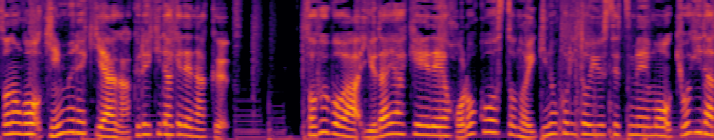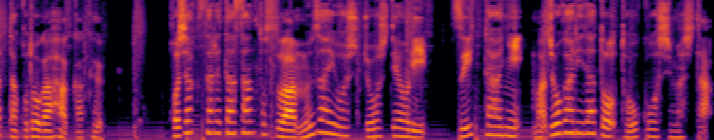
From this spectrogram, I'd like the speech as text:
その後、勤務歴や学歴だけでなく、祖父母はユダヤ系でホロコーストの生き残りという説明も虚偽だったことが発覚。保釈されたサントスは無罪を主張しており、ツイッターに魔女狩りだと投稿しました。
